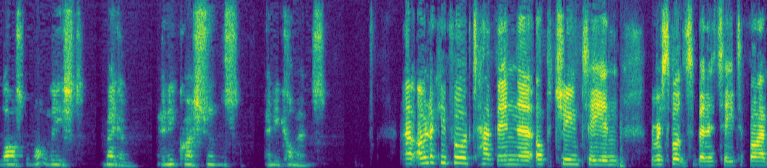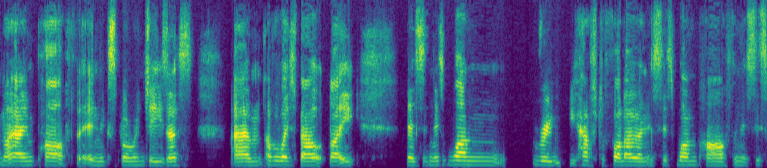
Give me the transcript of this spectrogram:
last but not least, Megan, any questions, any comments? I'm looking forward to having the opportunity and the responsibility to find my own path in exploring Jesus. Um, I've always felt like there's this one route you have to follow, and it's this one path, and it's this.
